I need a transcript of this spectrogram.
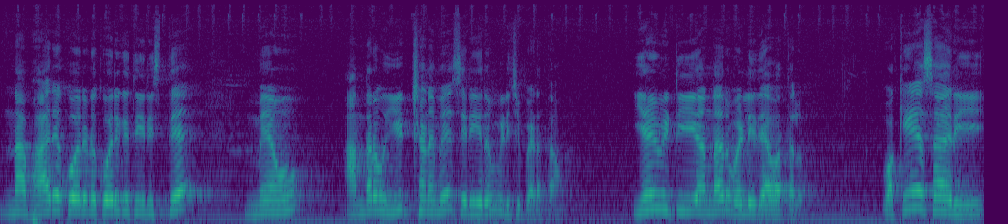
నా భార్య కోరిన కోరిక తీరిస్తే మేము అందరం ఈ క్షణమే శరీరం విడిచిపెడతాం. ఏమిటి అన్నారు వెళ్ళి దేవతలు. ఒకేసారి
